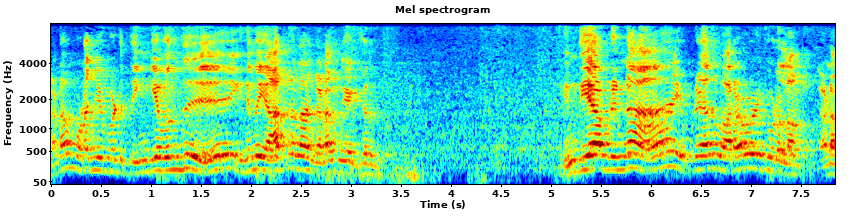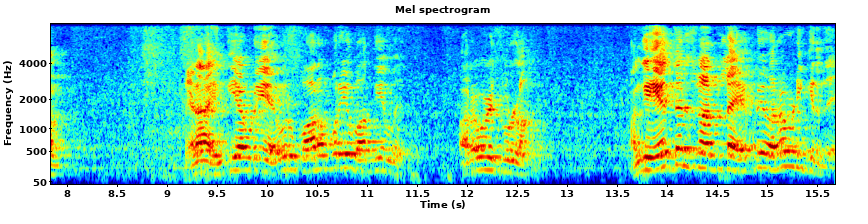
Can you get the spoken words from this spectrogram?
கடம் உடஞ்சி போயிடுது. இங்கே வந்து இனிமேல் யார்கிட்ட நான் கடன் கேட்கறது? இந்தியா அப்படின்னா எப்படியாவது வரவழைச்சு விடலாம் கடம். ஏன்னா இந்தியாவுடைய ஒரு பாரம்பரிய வாத்தியம் வரவழைச்சு விடலாம். அங்கே ஏத்தன்ஸ் நாட்டில் எப்படி வரவழைக்கிறது?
